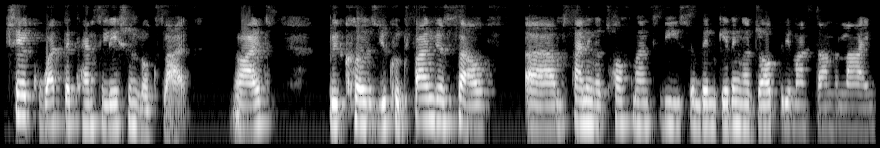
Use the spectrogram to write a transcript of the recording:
check what the cancellation looks like, right? Because you could find yourself um, signing a 12 month lease and then getting a job three months down the line,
